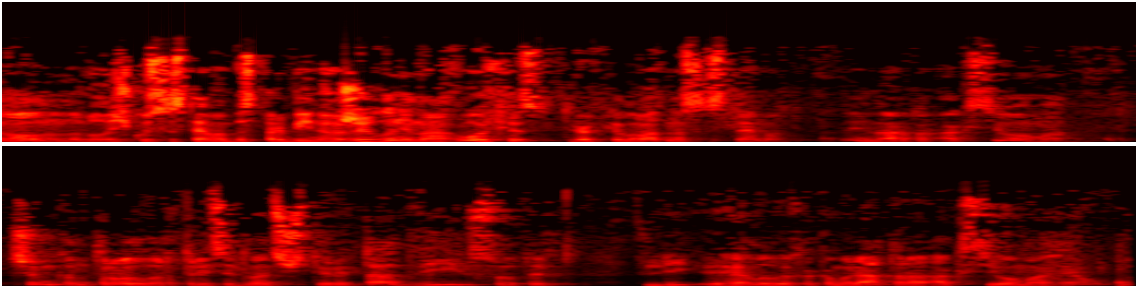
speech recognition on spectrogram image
Встановлено невеличку систему безпробійного живлення на офіс 3 кВт система. Інвертор Axioma, шим-контролер 3024 та 2 сотих гелевих акумулятора Axioma Gel.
